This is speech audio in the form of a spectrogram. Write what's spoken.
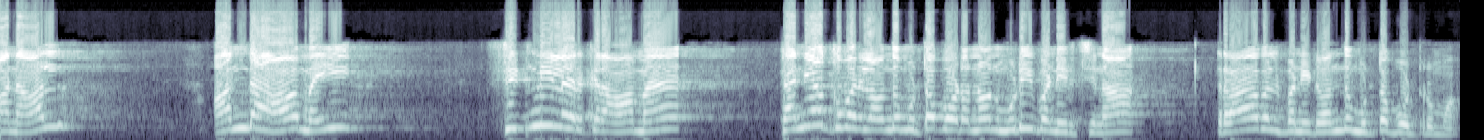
ஆனால் அந்த ஆமை சிட்னில இருக்கிற ஆமை கன்னியாகுமரியில் வந்து முட்டை போடணும்னு முடிவு பண்ணிருச்சுன்னா டிராவல் பண்ணிட்டு வந்து முட்டை போட்டுருமா.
